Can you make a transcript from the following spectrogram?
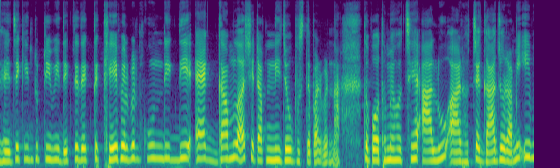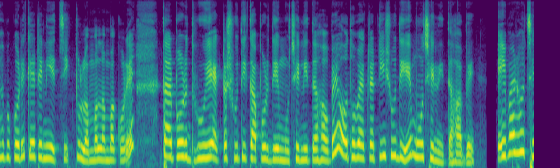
ভেজে কিন্তু টিভি দেখতে দেখতে খেয়ে ফেলবেন। কোন দিক দিয়ে এক গামলা, সেটা আপনি নিজেও বুঝতে পারবেন না। তো প্রথমে হচ্ছে আলু আর হচ্ছে গাজর আমি এইভাবে করে কেটে নিয়েছি। একটু লম্বা লম্বা করে। তারপর ধুয়ে একটা সুতি কাপড় দিয়ে মুছে নিতে হবে। অথবা একটা টিস্যু দিয়ে মুছে নিতে হবে। এবার হচ্ছে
